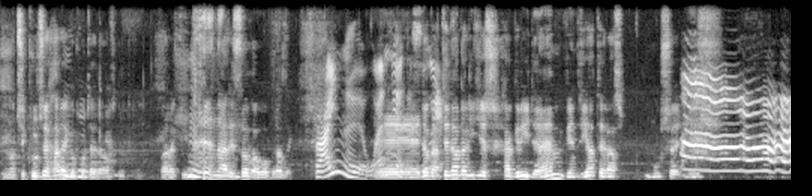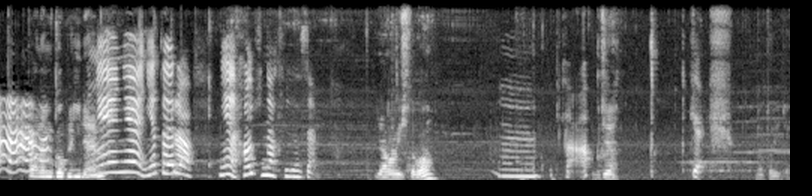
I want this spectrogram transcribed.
Znaczy klucze Harry'ego. Pottera od skrytki. Paraki narysował obrazek. Fajny, ładnie E, dobra, ty nadal idziesz Hagridem, więc ja teraz muszę iść panem Goblinem. Nie, nie, nie teraz. Nie, chodź na chwilę ze mną. Ja mam iść z tobą? Mm, tak, Gdzie? gdzieś. No to idę.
